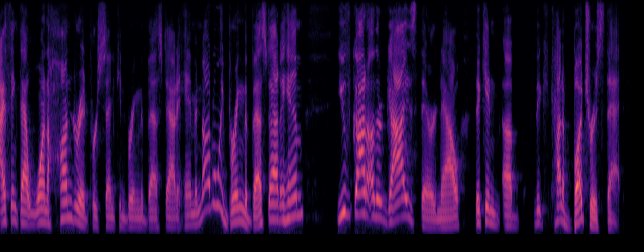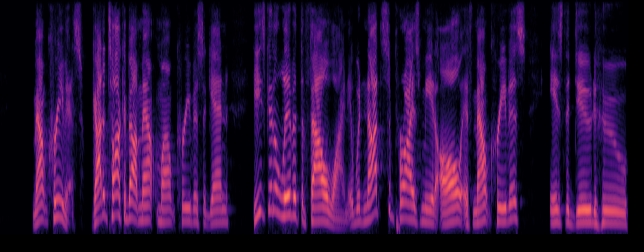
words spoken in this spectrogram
I think that 100% can bring the best out of him. And not only bring the best out of him, you've got other guys there now that can uh, that can kind of buttress that. Mount Krivas. Got to talk about Mount Mount Krivas again. He's going to live at the foul line. It would not surprise me at all if Mount Krivas is the dude who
